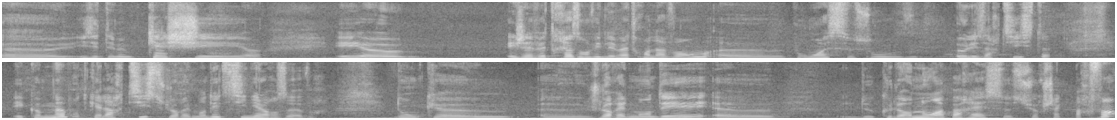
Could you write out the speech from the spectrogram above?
euh, ils étaient même cachés. euh, et j'avais très envie de les mettre en avant. Pour moi, ce sont eux les artistes. Et comme n'importe quel artiste, je leur ai demandé de signer leurs œuvres. Donc, je leur ai demandé de, que leur nom apparaisse sur chaque parfum.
